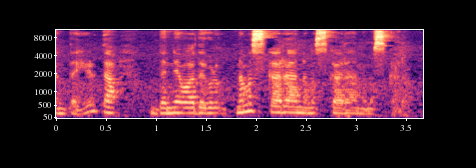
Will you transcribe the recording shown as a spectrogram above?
ಅಂತ ಹೇಳ್ತಾ ಧನ್ಯವಾದಗಳು. ನಮಸ್ಕಾರ ನಮಸ್ಕಾರ ನಮಸ್ಕಾರ.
